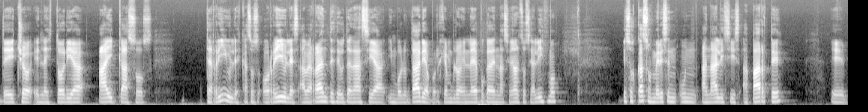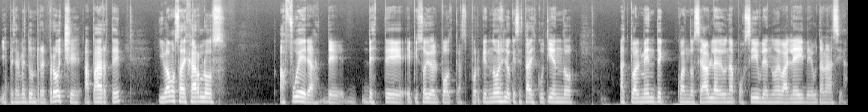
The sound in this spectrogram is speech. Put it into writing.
de hecho, en la historia hay casos terribles, casos horribles, aberrantes de eutanasia involuntaria, por ejemplo, en la época del nacionalsocialismo. Esos casos merecen un análisis aparte eh, y especialmente un reproche aparte y vamos a dejarlos afuera de, de este episodio del podcast porque no es lo que se está discutiendo actualmente cuando se habla de una posible nueva ley de eutanasia.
